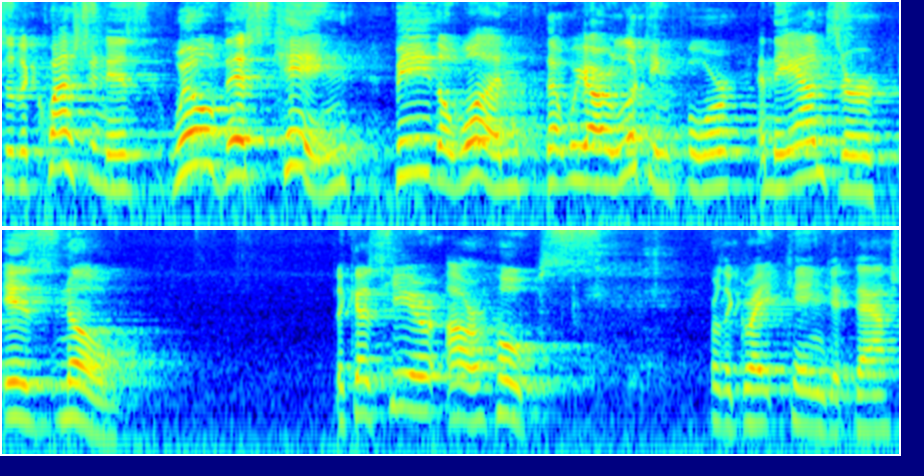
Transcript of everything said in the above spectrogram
So the question is will this king be the one that we are looking for? And the answer is no. Because here our hopes for the great king get dashed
